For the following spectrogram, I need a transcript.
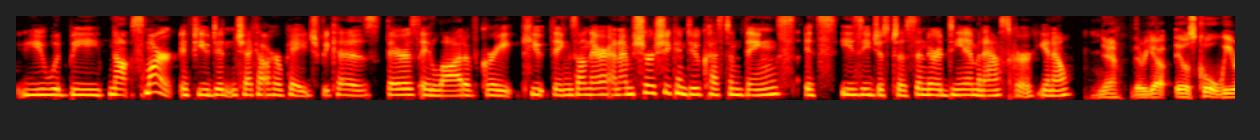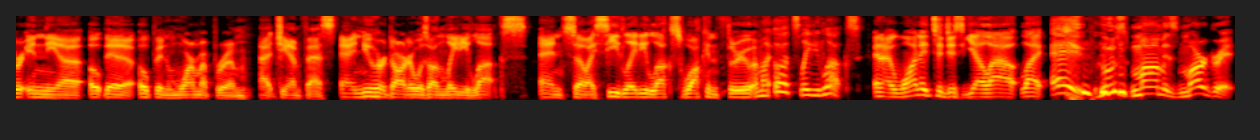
You would be not smart if you didn't check out her page because there's a lot of great, cute things on there. And I'm sure she can do custom things. It's easy just to send her a DM and ask her, you know? Yeah, there we go. It was cool. We were in the uh, o- the open warm up room at Jamfest, and I knew her daughter was on Lady Lux, and so I see Lady Lux walking through. I'm like, oh, it's Lady Lux, and I wanted to just yell out like, hey, whose mom is Margaret?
